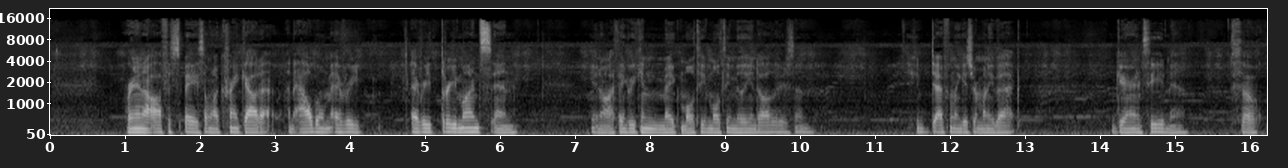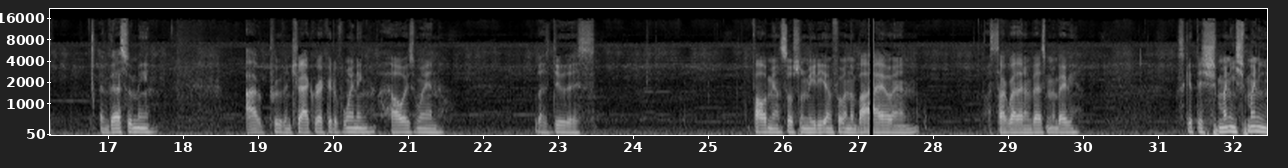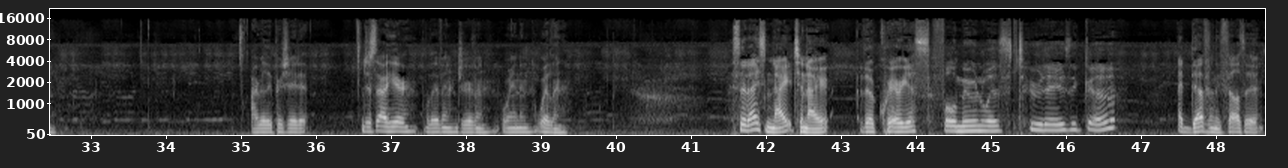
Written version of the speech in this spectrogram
renting an office space. I want to crank out a, an album every every three months, and you know, I think we can make multi multi million dollars, and you can definitely get your money back, guaranteed, man. So, invest with me. I have a proven track record of winning. I always win. Let's do this. Follow me on social media, info in the bio, and let's talk about that investment, baby. Let's get this shmoney shmoney. I really appreciate it. Just out here, living, driven, winning, willing. It's a nice night tonight. The Aquarius full moon was two days ago. I definitely felt it.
